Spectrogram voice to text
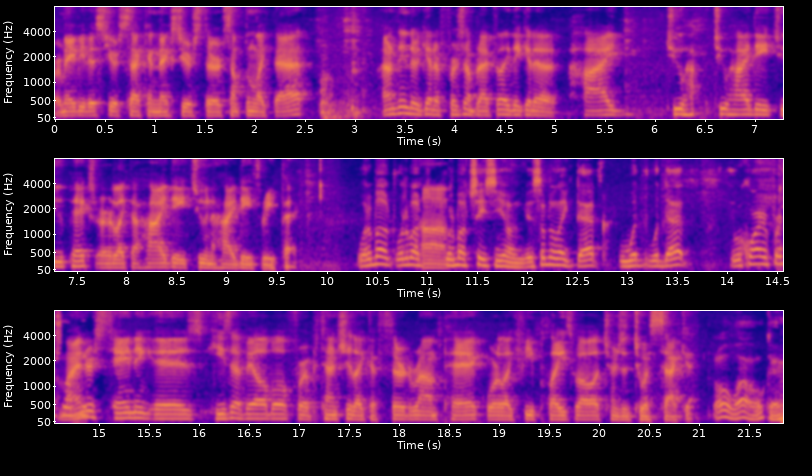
or maybe this year's second, next year's third, something like that. I don't think they'll get a first round, but I feel like they get a high, two two high day two picks, or like a high day two and a high day three pick. what about what about um, what about Chase Young? Is something like that would would that require a first My pick? understanding is he's available for a potentially like a third round pick, where like if he plays well, it turns into a second. Oh wow, okay.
